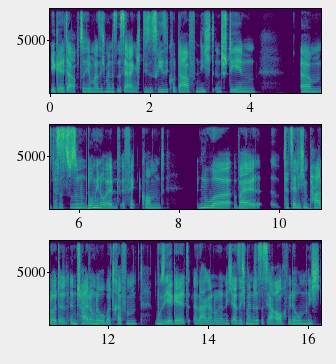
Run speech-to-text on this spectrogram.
ihr Geld da abzuheben. Also ich meine, es ist ja eigentlich, dieses Risiko darf nicht entstehen, ähm, dass es zu so einem Domino-Effekt kommt, nur weil äh, tatsächlich ein paar Leute Entscheidungen darüber treffen, wo sie ihr Geld lagern oder nicht. Also ich meine, das ist ja auch wiederum nicht,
